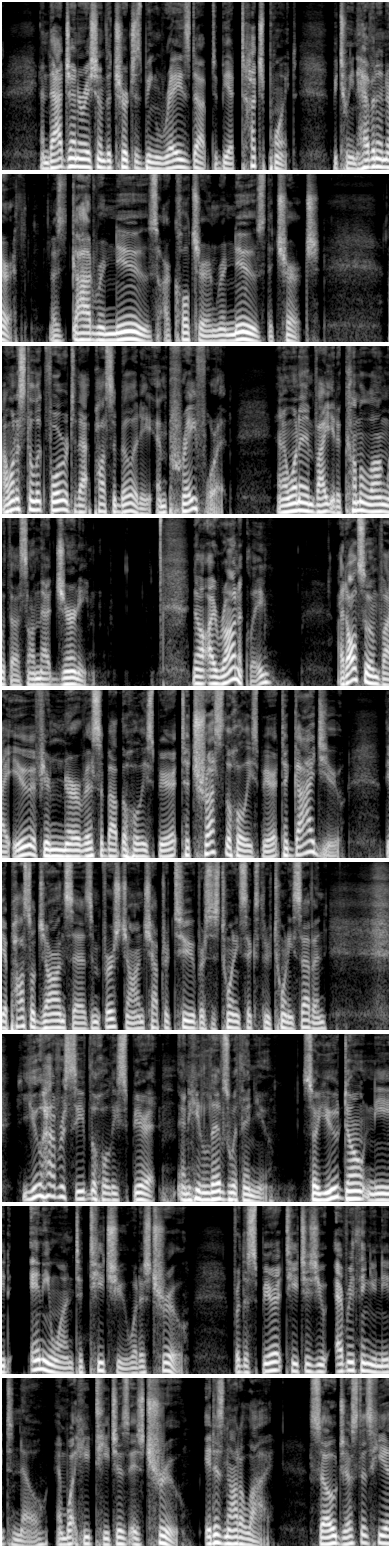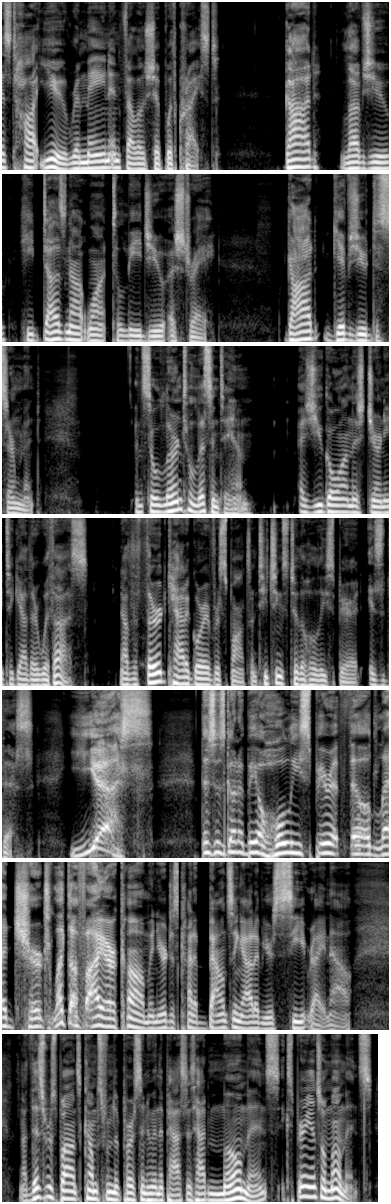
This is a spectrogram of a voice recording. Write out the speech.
And that generation of the church is being raised up to be a touch point between heaven and earth as God renews our culture and renews the church. I want us to look forward to that possibility and pray for it. And I want to invite you to come along with us on that journey. Now, ironically, I'd also invite you, if you're nervous about the Holy Spirit, to trust the Holy Spirit to guide you the apostle John says in 1 John chapter 2 verses 26 through 27, you have received the Holy Spirit and he lives within you. So you don't need anyone to teach you what is true. For the Spirit teaches you everything you need to know, and what he teaches is true. It is not a lie. So, just as he has taught you, remain in fellowship with Christ. God loves you. He does not want to lead you astray. God gives you discernment. And so learn to listen to him as you go on this journey together with us. Now, the third category of response on teachings to the Holy Spirit is this Yes! This is going to be a Holy Spirit filled led church. Let the fire come. And you're just kind of bouncing out of your seat right now. Now, this response comes from the person who in the past has had moments, experiential moments,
